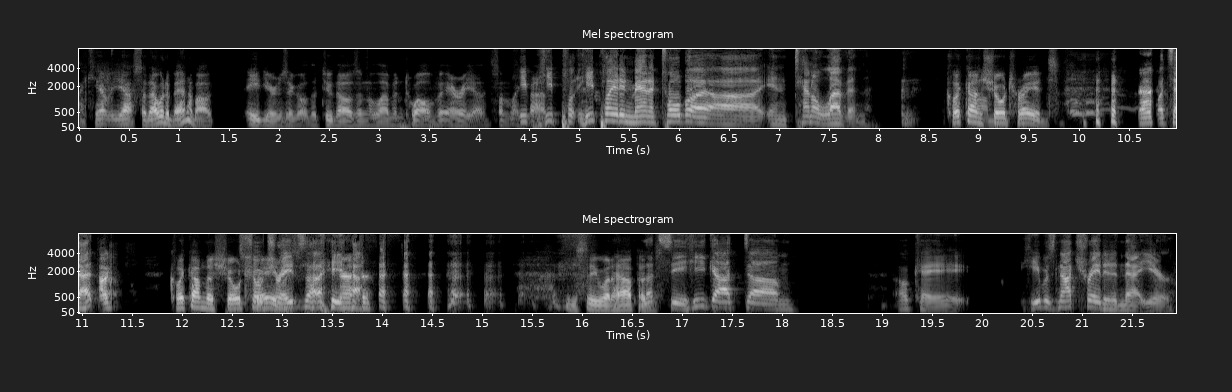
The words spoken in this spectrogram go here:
I can't. Yeah. So that would have been about eight years ago, the 2011, 12 area, something like he, that. He pl- he played in Manitoba uh, in 10, 11. Click on um, show trades. what's that? Click on the show, trades. show trades. trades. Uh, yeah. you see what happens. Let's see. He got. Um, Okay, he was not traded in that year.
